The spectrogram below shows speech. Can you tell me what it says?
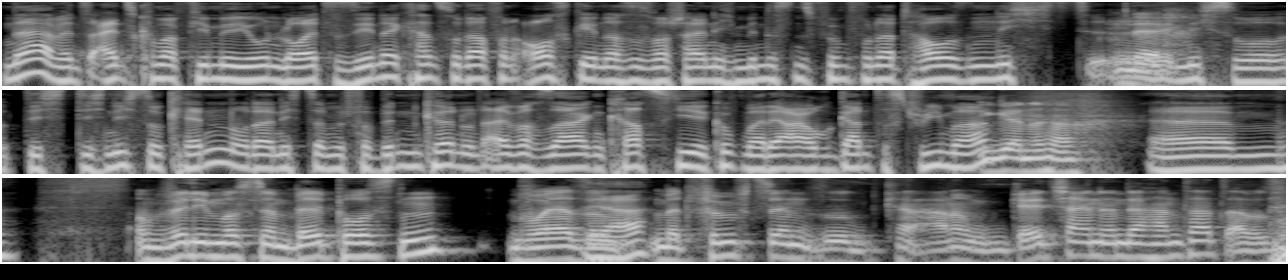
Naja, wenn es 1,4 Millionen Leute sehen, dann kannst du davon ausgehen, dass es wahrscheinlich mindestens 500.000 nicht, äh, nee. äh, nicht so, dich, dich nicht so kennen oder nichts damit verbinden können und einfach sagen, krass, hier, guck mal, der arrogante Streamer. Genau. Ähm, und Willi musste ein Bild posten, wo er so ja. mit 15 so, keine Ahnung, Geldscheine in der Hand hat, aber so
